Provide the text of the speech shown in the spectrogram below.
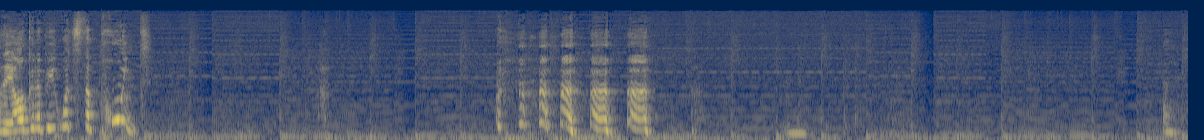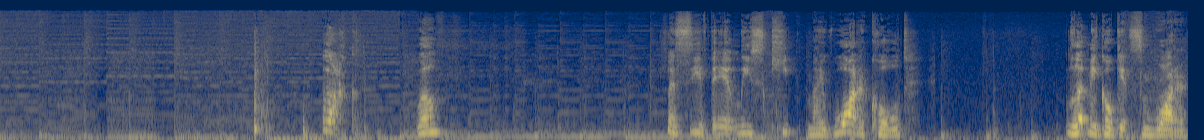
Are they all gonna be? What's the point? Ugh! Well, let's see if they at least keep my water cold. Let me go get some water.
